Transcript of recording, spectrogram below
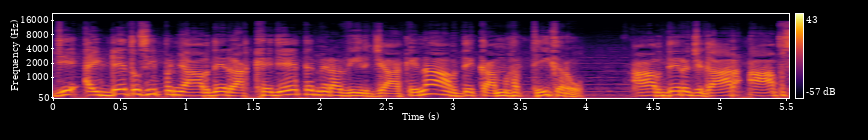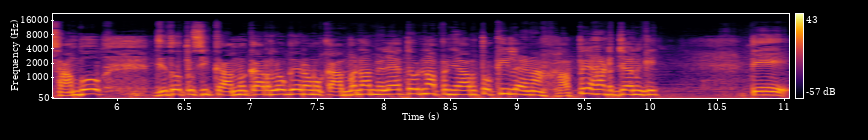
ਜੇ ਐਡੇ ਤੁਸੀਂ ਪੰਜਾਬ ਦੇ ਰਾਖੇ ਜੇ, ਤੇ ਮੇਰਾ ਵੀਰ ਜਾ ਕੇ ਨਾ ਆਪਦੇ ਕੰਮ ਹੱਥੀ ਕਰੋ। ਆਪਦੇ ਰੁਜ਼ਗਾਰ ਆਪ ਸੰਭੋ। ਜਦੋਂ ਤੁਸੀਂ ਕੰਮ ਕਰ ਲੋਗੇ, ਉਹਨਾਂ ਨੂੰ ਕੰਮ ਨਾ ਮਿਲਿਆ, ਤੇ ਉਹਨਾਂ ਪੰਜਾਬ ਤੋਂ ਕੀ ਲੈਣਾ? ਆਪੇ ਹਟ ਜਾਣਗੇ। ਤੇ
